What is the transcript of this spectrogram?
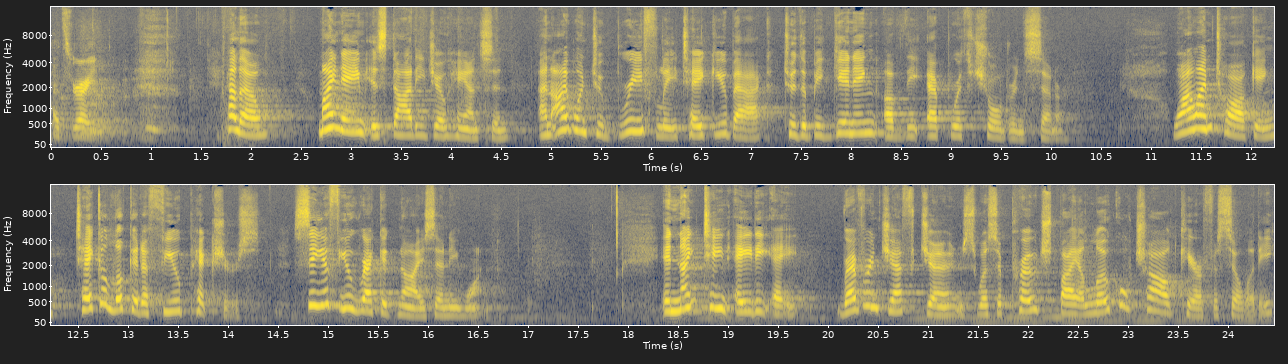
That's right. Hello, my name is Dottie Johansson, and I want to briefly take you back to the beginning of the Epworth Children's Center. While I'm talking, take a look at a few pictures. See if you recognize anyone. In 1988, Reverend Jeff Jones was approached by a local child care facility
